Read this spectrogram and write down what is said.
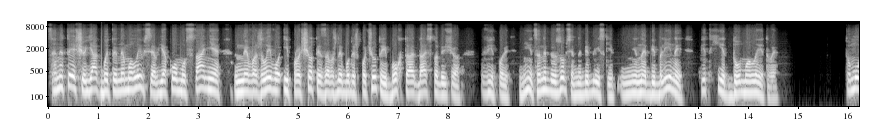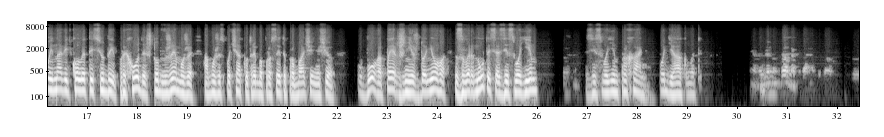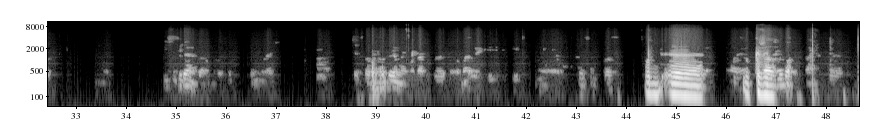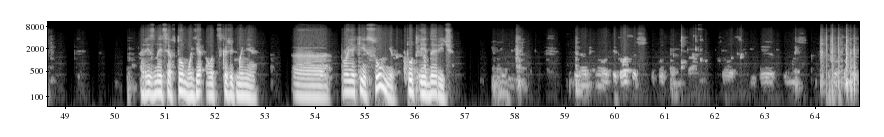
Це не те, що як би ти не молився, в якому стані неважливо і про що ти завжди будеш почути, і Бог та дасть тобі що? Відповідь. Ні, це не зовсім не біблійський, не біблійний підхід до молитви. Тому і навіть коли ти сюди приходиш, тут вже може, а може спочатку треба просити пробачення, що у Бога, перш ніж до нього звернутися зі своїм, зі своїм проханням, подякувати. От, е, ну, кажи, різниця в тому, от скажіть мені, е, про який сумнів тут йде річ? Ну, ти просиш, допустим, там, чогось, і ти думаєш, що.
